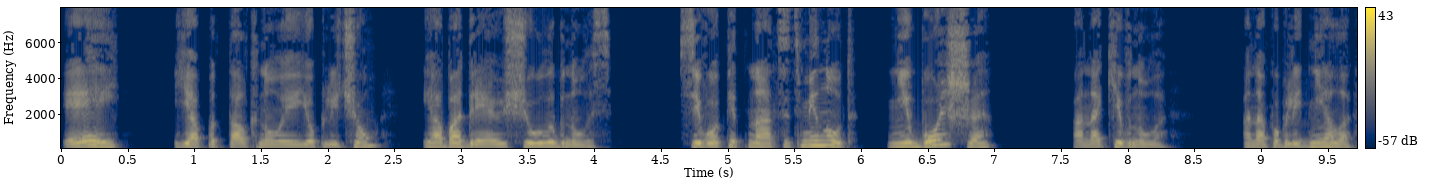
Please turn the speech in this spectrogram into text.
«Эй!» — я подтолкнула ее плечом и ободряюще улыбнулась. «Всего пятнадцать минут, не больше!» Она кивнула. Она побледнела,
